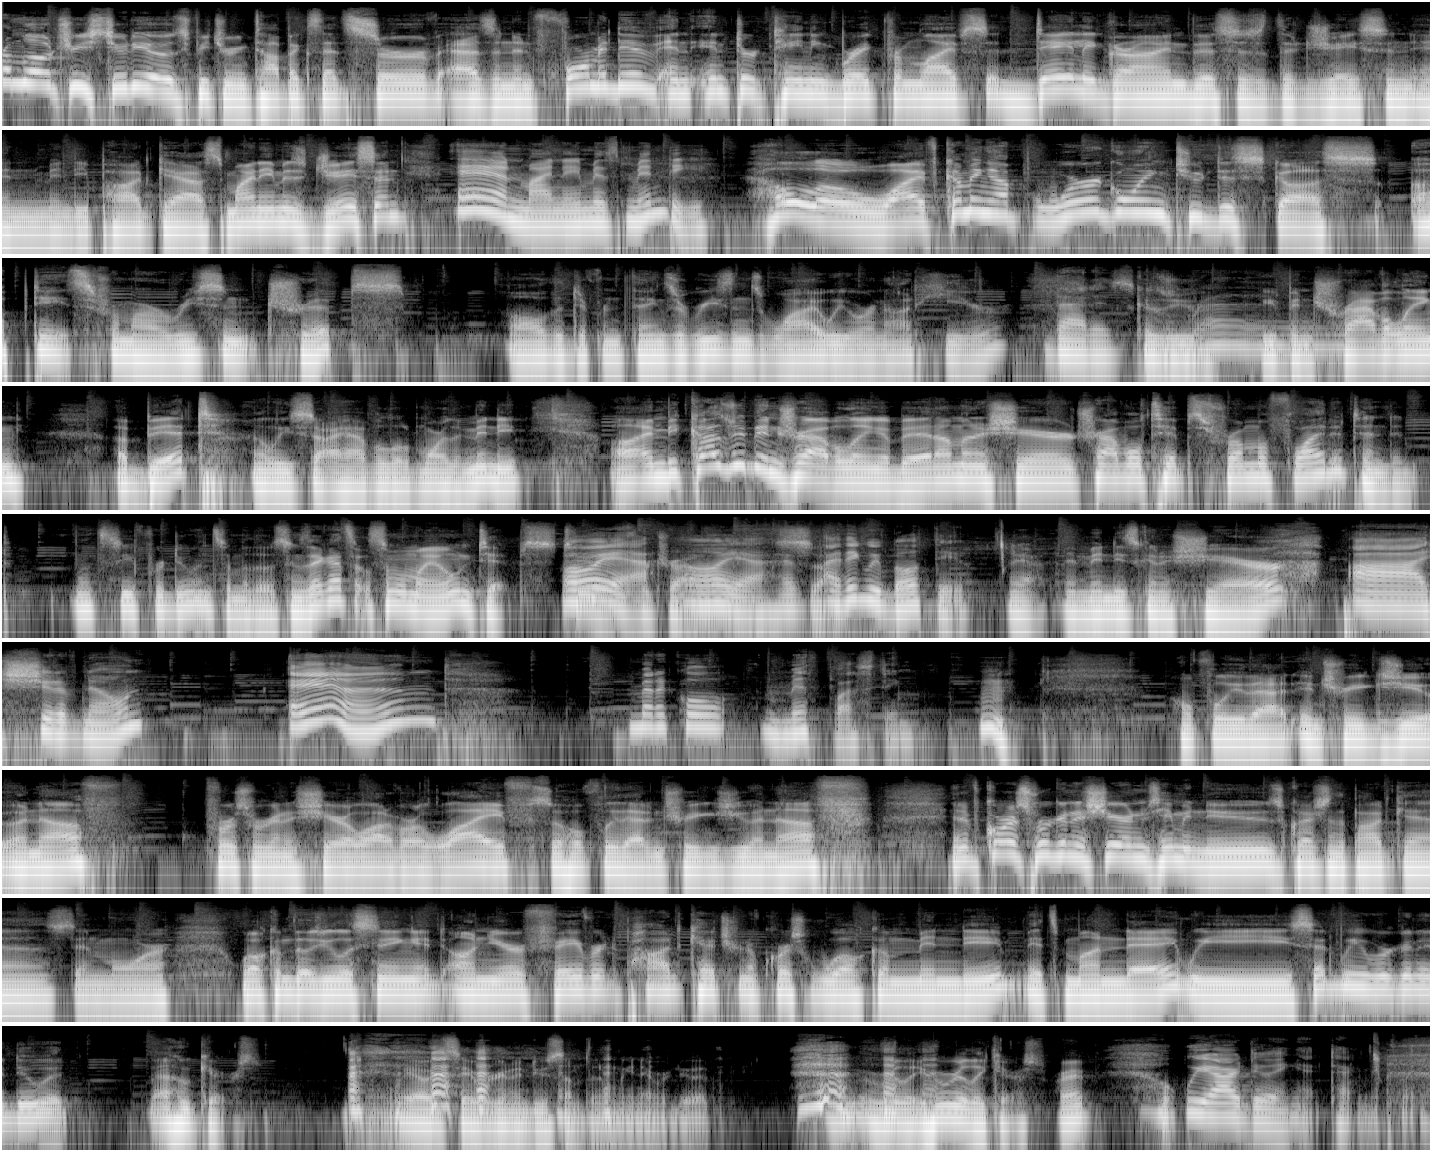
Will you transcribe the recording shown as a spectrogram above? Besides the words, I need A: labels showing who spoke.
A: From Lowtree Studios, featuring topics that serve as an informative and entertaining break from life's daily grind, this is the Jason and Mindy podcast. My name is Jason.
B: And my name is Mindy.
A: Hello, wife. Coming up, we're going to discuss updates from our recent trips, all the different things, the reasons why we were not here.
B: That is
A: because we've, we've been traveling a bit. At least I have a little more than Mindy. Uh, and because we've been traveling a bit, I'm going to share travel tips from a flight attendant. Let's see if we're doing some of those things. I got some of my own tips. Too
B: oh yeah,
A: for travel.
B: oh yeah.
A: So,
B: I think we both do.
A: yeah, and Mindy's going to share.
B: I should have known. And medical myth busting.
A: Hopefully that intrigues you enough. First, we're going to share a lot of our life, so hopefully that intrigues you enough. And of course, we're going to share entertainment news, questions of the podcast, and more. Welcome those of you listening on your favorite podcatcher, and of course, welcome Mindy. It's Monday. We said we were going to do it. Uh, who cares? We always say we're going to do something, and we never do it. Who really, who really cares, right?
B: We are doing it technically.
